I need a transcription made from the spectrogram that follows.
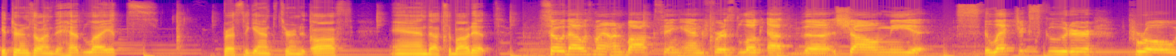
it turns on the headlights press again to turn it off and that's about it. So that was my unboxing and first look at the Xiaomi electric scooter Pro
